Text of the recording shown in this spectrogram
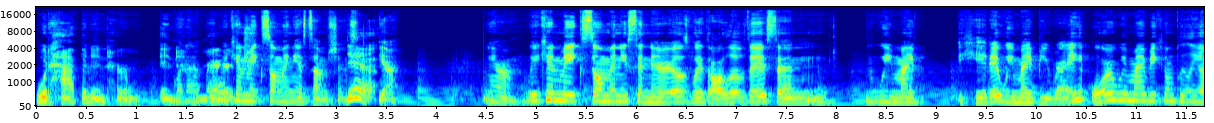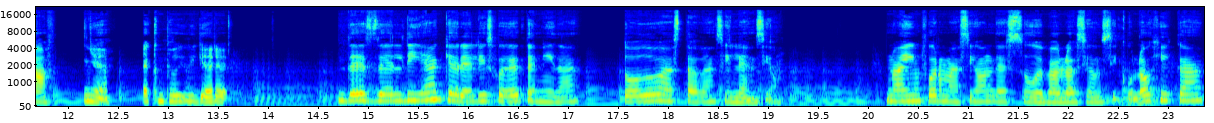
what happened in her in What her happened? marriage. We can make so many assumptions. Yeah. Yeah. Yeah. We can make so many scenarios with all of this and we might hit it, we might be right, or we might be completely off. Yeah, I completely get it. Desde el día que Arelis fue detenida, todo ha estado en silencio. No hay información de su evaluación psicológica,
